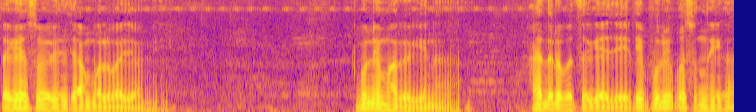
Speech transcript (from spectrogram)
सगळ्या सोयऱ्यांची अंमलबजावणी. गुन्हे मागं घेणं. हैदराबादचं गॅजेट हे पूर्वीपासून नाही का?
